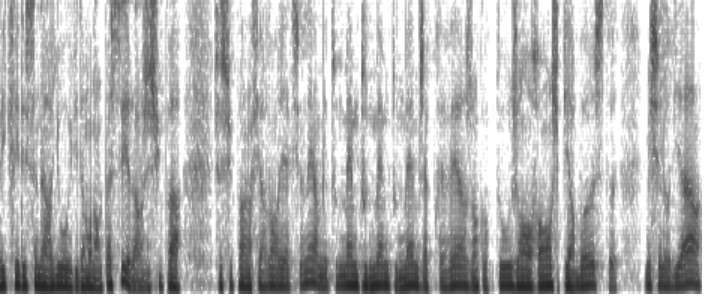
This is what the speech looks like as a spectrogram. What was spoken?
écrit des scénarios, évidemment, dans le passé. Alors, je ne suis, pas, suis pas un fervent réactionnaire, mais tout de même, tout de même, tout de même, Jacques Prévert, Jean Cocteau, Jean Orange, Pierre Bost, Michel Audiard.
